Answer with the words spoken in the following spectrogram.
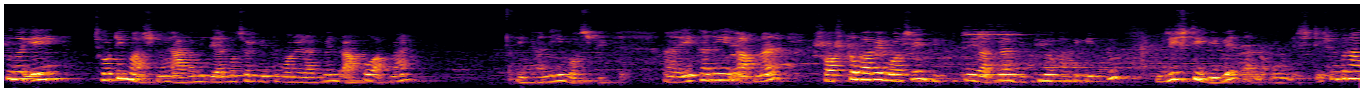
শুধু এই ছটি মাস নয়, আগামী দেড় বছর কিন্তু মনে রাখবেন রাহু আপনার এখানেই বসবে। আহ, এখানেই আপনার ষষ্ঠভাবে বসে আপনার দ্বিতীয়ভাবে কিন্তু দৃষ্টি দিবে তার নবম দৃষ্টি। সুতরাং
